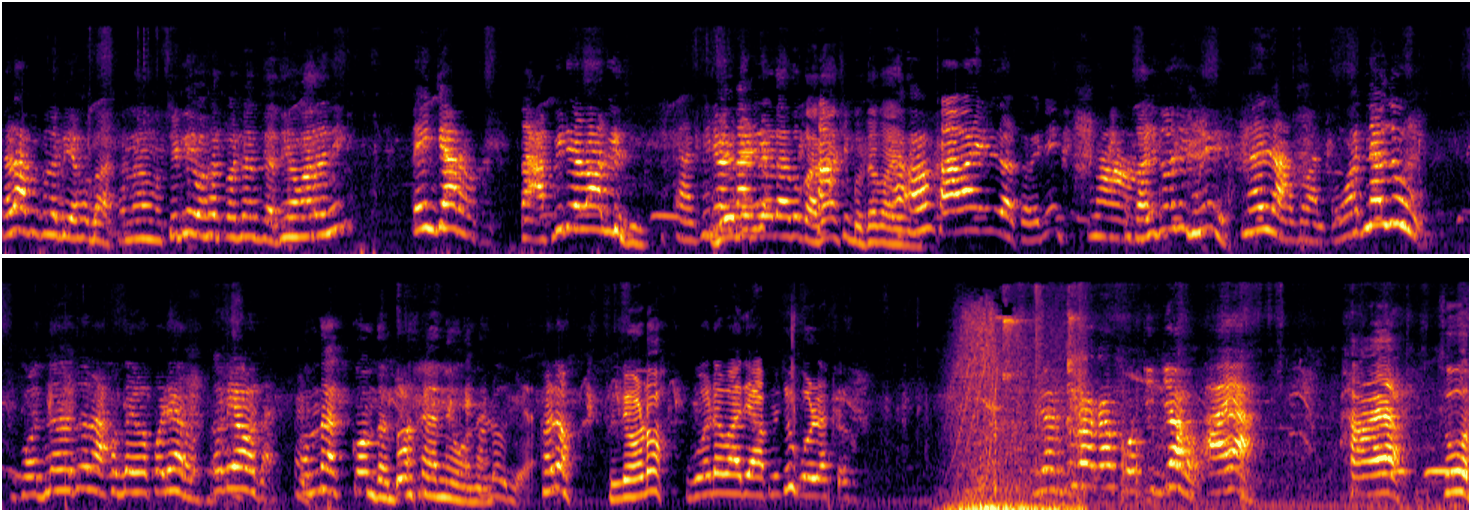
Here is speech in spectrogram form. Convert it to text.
ચાલ આપણે પેલા બે હવા અને કેટલી વખત પરસાદ ગાધી હવારાની ત્રણ ચાર વખત તાપી દે લાગી હતી. કાફી બે બે તો ગાધા છે બધા પાસે ખાવા નહીં જતો ને. ના. ખાલી તો નહીં? નહીં લાગવા તો હોત ને શું ભોજના તો રાખો દેવા પડ્યા રહો. તો બેવો થાય. અમદાવાદ કોમ ધંધો છે નહીં હોને ખરો લેવડો. ગોડાવાદી આપણે શું ગોડા તો વેરજુ કાકા પહોંચી જાઓ આયા. આયા. સુર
